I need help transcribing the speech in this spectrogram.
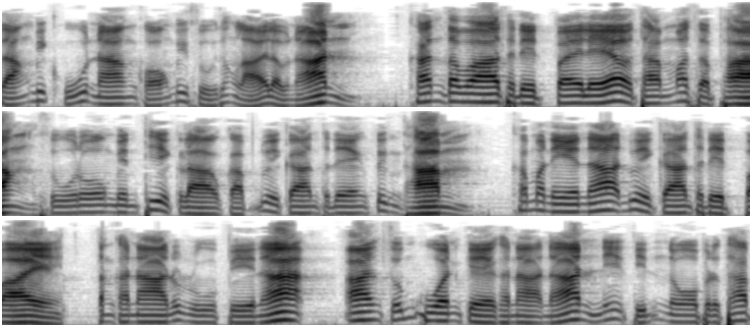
สังพิขูนางของพิสูจทั้งหลายเหล่านั้น คันตวาเสด็จไปแล้วธรรมมัสพัง สู่โรงเป็นที่กล่าวกับด้วยการแสดงซึ่งธรรมขมเนนะด้วยการเสด็จไปตังคณานุรูเปนะอันสมควรแก่ขณะนั้น นิสินโนประทับ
